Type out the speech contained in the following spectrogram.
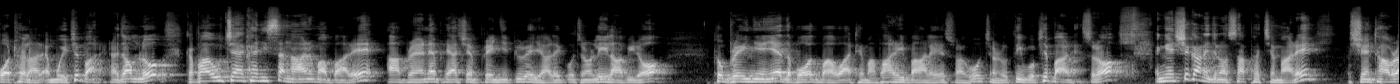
ပေါ်ထွက်လာတဲ့အမွေဖြစ်ပါတယ်ဒါကြောင့်မလို့ကပ္ပဦးကျမ်းခန်းကြီး15ထဲမှာပါတဲ့အာဗြဟံနဲ့ဘုရားရှင်ဗြေညင်ပြုတဲ့ຢာလေးကိုကျွန်တော်လေ့လာပြီးတော့ ထိုဗြိညင်ရဲ့သဘောတဘာဝအထက်မှာဘာတွေပါလဲဆိုတာကိုကျွန်တော်တို့သိဖို့ဖြစ်ပါတယ်ဆိုတော့အငယ်ရှစ်ကနေကျွန်တော်စဖတ်ချင်ပါတယ်အရှင်သာဝရ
